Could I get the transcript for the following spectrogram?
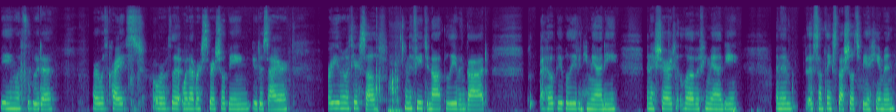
being with the Buddha, or with Christ, or with whatever spiritual being you desire, or even with yourself. And if you do not believe in God, I hope you believe in humanity and a shared love of humanity, and it's something special to be a human,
